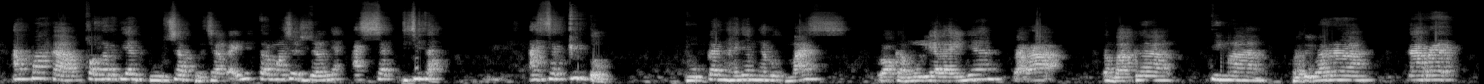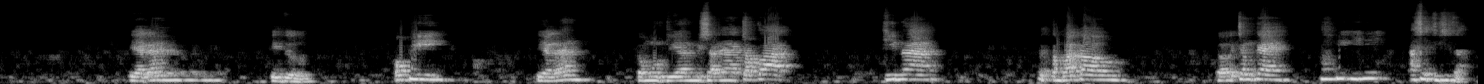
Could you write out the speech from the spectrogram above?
apakah pengertian bursa berjangka ini termasuk di dalamnya aset digital, aset kripto, bukan hanya menyangkut emas, logam mulia lainnya, perak, tembaga, timah, batu bara, karet, ya kan? Itu kopi, ya kan? Kemudian misalnya coklat, kina, tembakau, eh, cengkeh, tapi ini aset digital.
